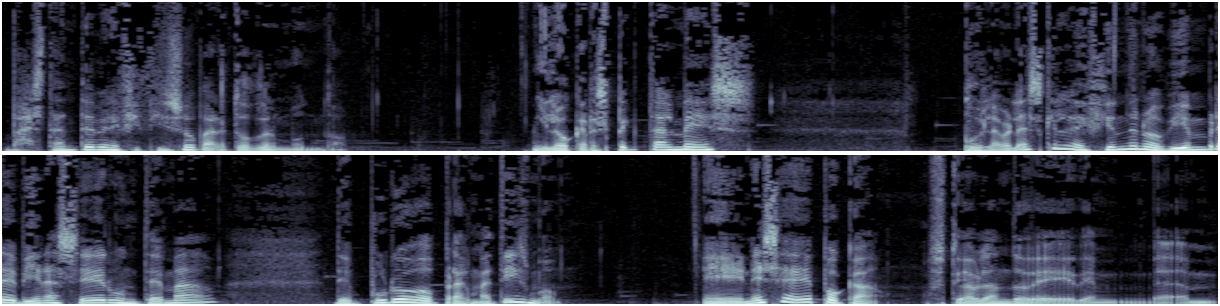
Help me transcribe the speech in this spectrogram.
bastante beneficioso para todo el mundo. Y lo que respecta al mes, pues la verdad es que la elección de noviembre viene a ser un tema de puro pragmatismo. En esa época, estoy hablando de, de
